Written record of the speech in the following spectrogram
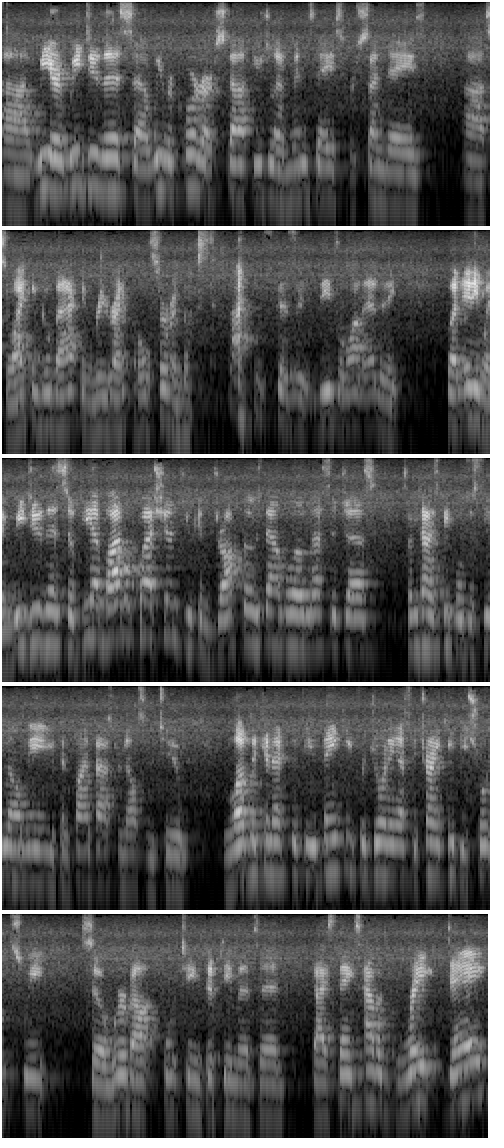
Uh, we are we do this. Uh, we record our stuff usually on Wednesdays for Sundays, uh, so I can go back and rewrite the whole sermon most times because it needs a lot of editing. But anyway, we do this. So if you have Bible questions, you can drop those down below, message us, Sometimes people just email me. You can find Pastor Nelson too. Love to connect with you. Thank you for joining us. We try and keep these short and sweet. So we're about 14, 15 minutes in. Guys, thanks. Have a great day.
